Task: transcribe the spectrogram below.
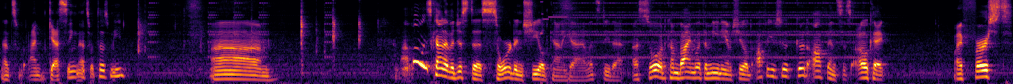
That's I'm guessing that's what those mean. Um I'm always kind of a, just a sword and shield kind of guy. Let's do that. A sword combined with a medium shield offers you good offenses. Okay. My first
